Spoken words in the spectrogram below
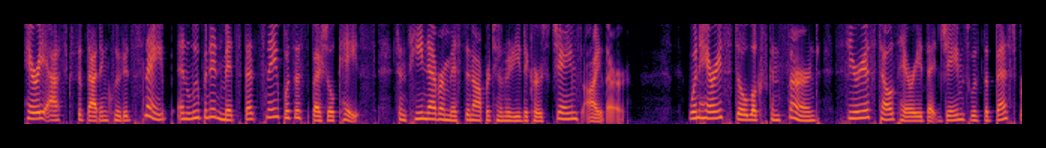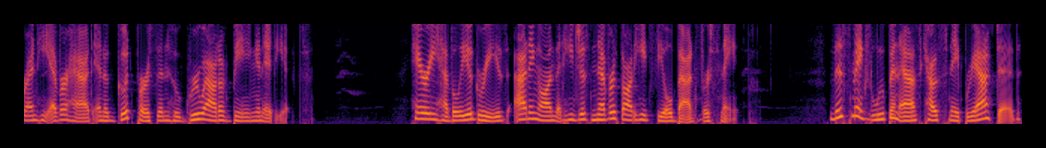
Harry asks if that included Snape, and Lupin admits that Snape was a special case, since he never missed an opportunity to curse James either. When Harry still looks concerned, Sirius tells Harry that James was the best friend he ever had and a good person who grew out of being an idiot. Harry heavily agrees, adding on that he just never thought he'd feel bad for Snape. This makes Lupin ask how Snape reacted,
